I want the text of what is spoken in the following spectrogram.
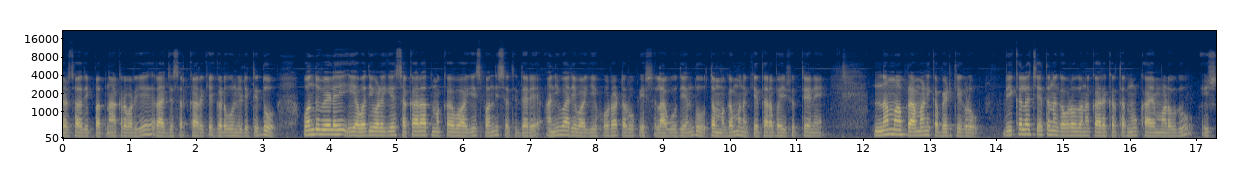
ಎರಡು ಸಾವಿರದ ಇಪ್ಪತ್ತ್ನಾಲ್ಕರವರೆಗೆ ರಾಜ್ಯ ಸರ್ಕಾರಕ್ಕೆ ಗಡುವು ನೀಡುತ್ತಿದ್ದು, ಒಂದು ವೇಳೆ ಈ ಅವಧಿಯೊಳಗೆ ಸಕಾರಾತ್ಮಕವಾಗಿ ಸ್ಪಂದಿಸದಿದ್ದರೆ ಅನಿವಾರ್ಯವಾಗಿ ಹೋರಾಟ ರೂಪಿಸಲಾಗುವುದು ಎಂದು ತಮ್ಮ ಗಮನಕ್ಕೆ ತರಬಯಸುತ್ತೇನೆ. ನಮ್ಮ ಪ್ರಾಮಾಣಿಕ ಬೇಡಿಕೆಗಳು. ವಿಕಲಚೇತನ ಗೌರವಧನ ಕಾರ್ಯಕರ್ತರನ್ನು ಕಾಯಂ ಮಾಡುವುದು ಇಶ್,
